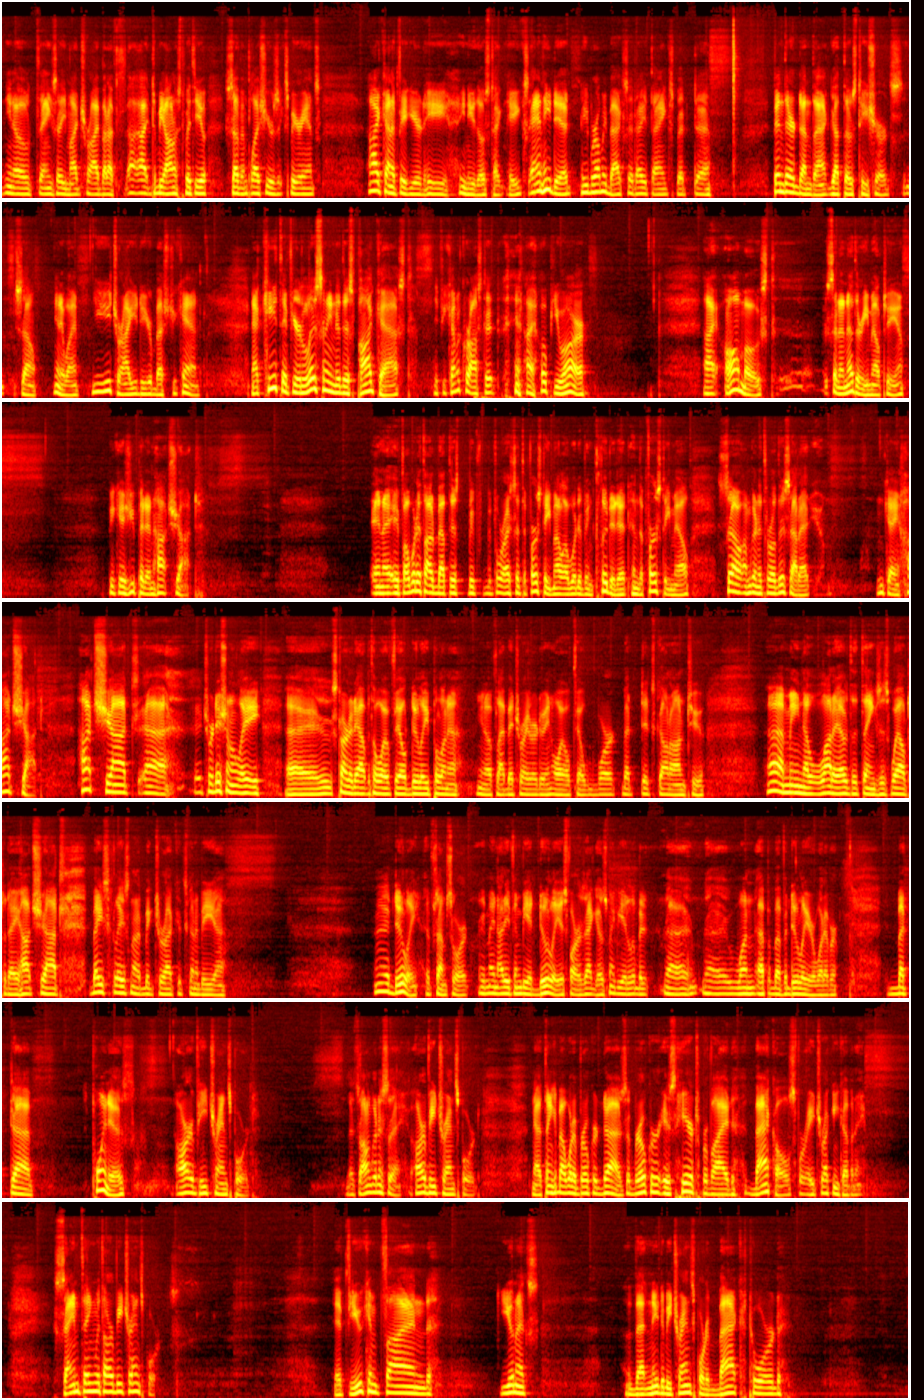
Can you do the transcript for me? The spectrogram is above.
you know, things that he might try. But I, I, to be honest with you, seven plus years experience. I kind of figured he, he knew those techniques, and he did. He brought me back, said, hey, thanks, but uh, been there, done that, got those t shirts. So, anyway, you, you try, you do your best you can. Now, Keith, if you're listening to this podcast, if you come across it, and I hope you are, I almost sent another email to you because you put in hot shot. and I, if I would have thought about this before I sent the first email, I would have included it in the first email. So I'm going to throw this out at you. Okay, hot shot. Hot shot uh, traditionally uh, started out with oil field dually pulling a you know flatbed trailer doing oil field work, but it's gone on to I mean a lot of other things as well today. Hot shot, basically, it's not a big truck. It's going to be a, a dually of some sort. It may not even be a dually as far as that goes. Maybe a little bit uh, uh, one up above a dually or whatever. But uh, point is, RV transport. That's all I'm going to say. RV transport. Now, think about what a broker does. A broker is here to provide backhauls for a trucking company. Same thing with RV transports. If you can find units that need to be transported back toward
